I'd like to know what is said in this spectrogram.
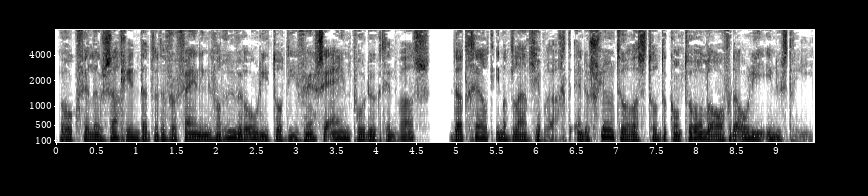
Rockefeller zag in dat het de verfijning van ruwe olie tot diverse eindproducten was, dat geld in het laadje bracht en de sleutel was tot de controle over de olieindustrie.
